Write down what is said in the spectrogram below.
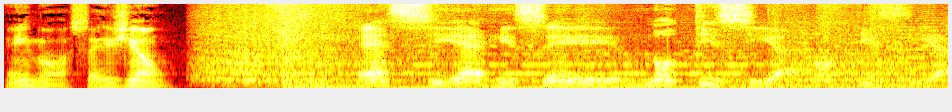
em nossa região. SRC Notícia. Notícia.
